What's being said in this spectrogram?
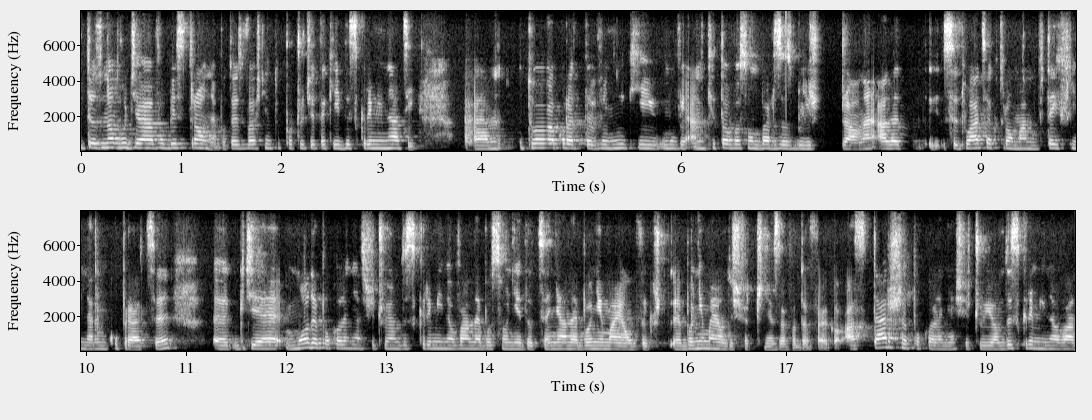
I to znowu działa w obie strony, bo to jest właśnie to poczucie takiej dyskryminacji. Um, tu akurat te wyniki, mówię ankietowo, są bardzo zbliżone ale sytuacja, którą mamy w tej chwili na rynku pracy, e, gdzie młode pokolenia się czują dyskryminowane, bo są niedoceniane, bo nie mają, bo nie mają doświadczenia zawodowego, a starsze pokolenia się czują dyskryminowane,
